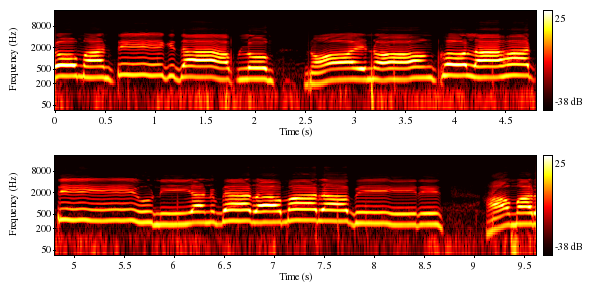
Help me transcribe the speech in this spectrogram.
রোমান্টিক জাপলং নয় নং খোলাহাটি, ইউনিয়ন বেড়া মারা ব্রিজ। আমার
